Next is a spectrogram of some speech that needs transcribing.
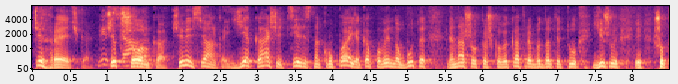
чи гречка, чи пшонка, чи вівсянка. Є каші, цілісна крупа, яка повинна бути для нашого кишковика. Треба дати ту їжу, е, щоб,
